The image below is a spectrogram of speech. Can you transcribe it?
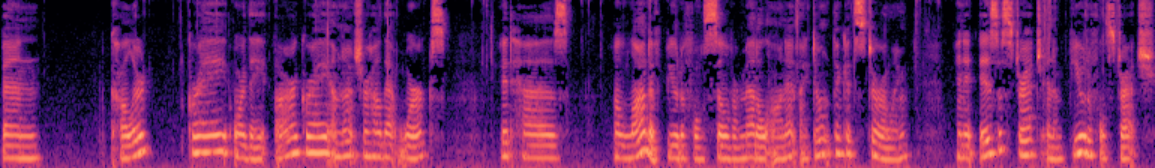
been colored gray or they are gray. I'm not sure how that works. It has a lot of beautiful silver metal on it. I don't think it's sterling. And it is a stretch and a beautiful stretch.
